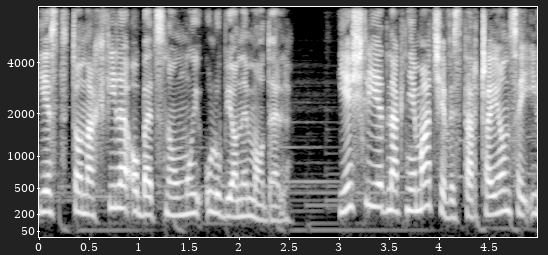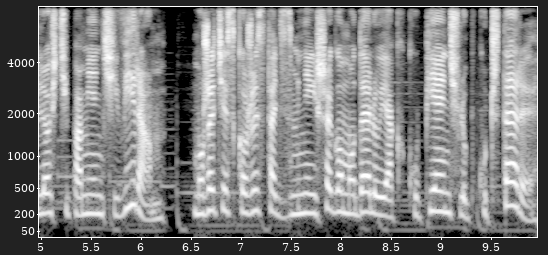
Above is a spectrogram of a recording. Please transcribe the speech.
jest to na chwilę obecną mój ulubiony model. Jeśli jednak nie macie wystarczającej ilości pamięci VRAM, możecie skorzystać z mniejszego modelu jak Q5 lub Q4,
